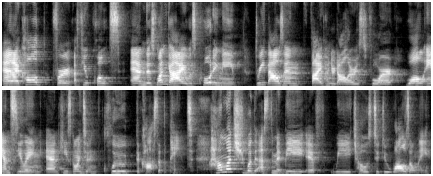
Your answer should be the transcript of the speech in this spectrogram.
And I called for a few quotes and this one guy was quoting me $3,500 for wall and ceiling and he's going to include the cost of the paint. How much would the estimate be if we chose to do walls only,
